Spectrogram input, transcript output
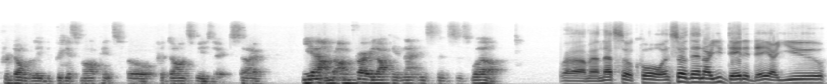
predominantly the biggest markets for for dance music. So yeah, I'm I'm very lucky in that instance as well. Wow, man, that's so cool. And so then, are you day to day? Are you?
